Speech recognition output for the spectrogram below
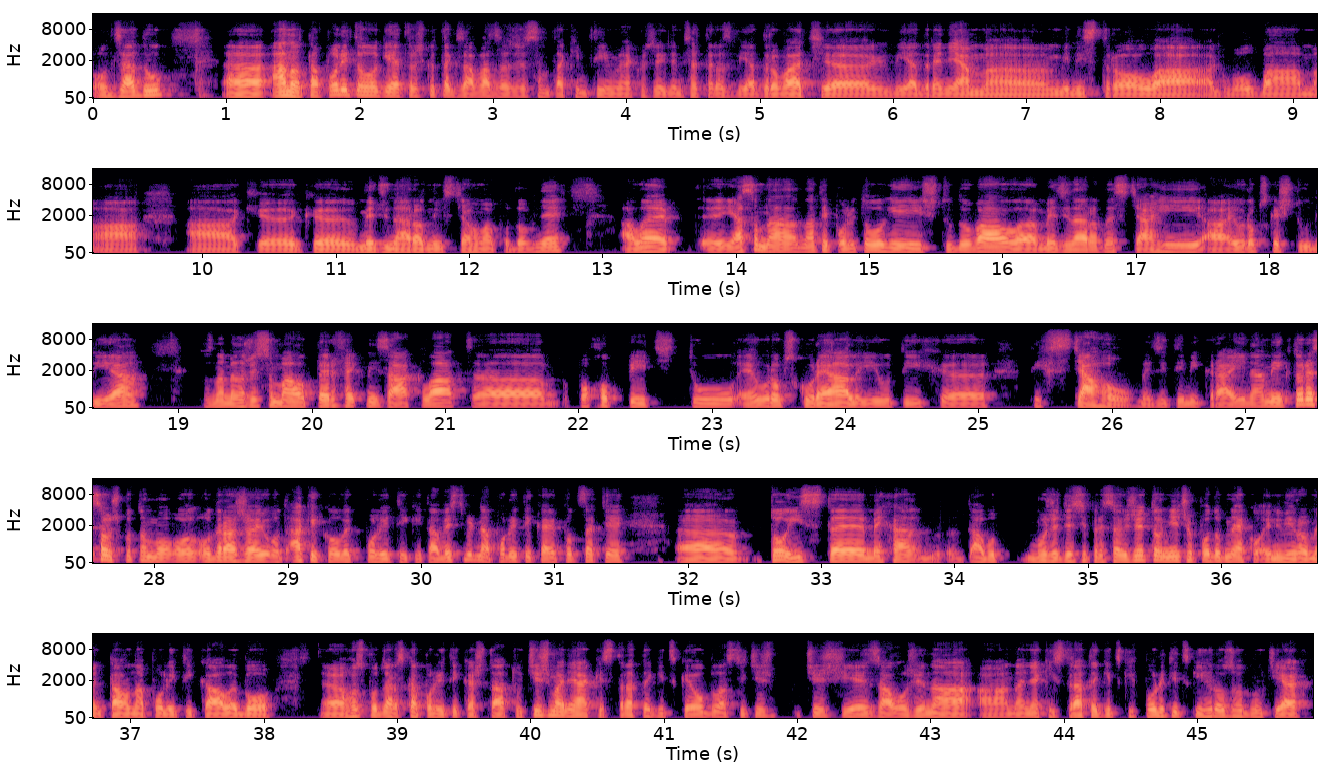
odzadu. Uh, áno, tá politológia trošku tak zavádza, že som takým tým, akože idem sa teraz vyjadrovať uh, k vyjadreniam uh, ministrov a, a k voľbám a, a k, k medzinárodným vzťahom a podobne. Ale ja som na, na tej politológii študoval medzinárodné vzťahy a európske štúdia. To znamená, že som mal perfektný základ uh, pochopiť tú európsku reáliu tých uh, tých vzťahov medzi tými krajinami, ktoré sa už potom odrážajú od akékoľvek politiky. Tá vesmírna politika je v podstate uh, to isté, mecha- alebo môžete si predstaviť, že je to niečo podobné ako environmentálna politika alebo uh, hospodárska politika štátu. Tiež má nejaké strategické oblasti, tiež, tiež je založená na nejakých strategických politických rozhodnutiach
